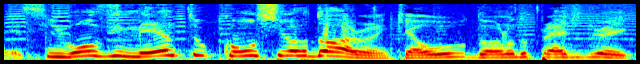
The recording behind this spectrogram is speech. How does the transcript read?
esse envolvimento com o Sr. Doran, que é o dono do prédio Drake.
